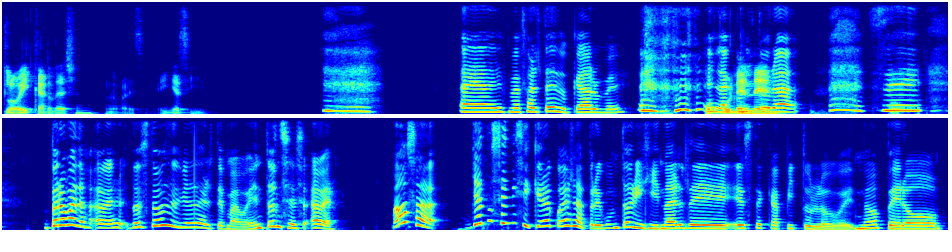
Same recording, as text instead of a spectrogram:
Chloe Kardashian. No, es- ella sí. Ay, me falta educarme en la cultura. Sí. Pero bueno, a ver, nos estamos desviando del tema, güey. Entonces, a ver, vamos a... Ya no sé ni siquiera cuál es la pregunta original de este capítulo, güey, ¿no? Pero...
